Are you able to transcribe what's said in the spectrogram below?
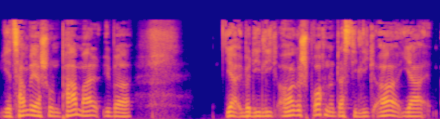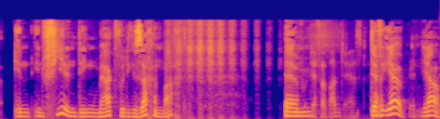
jetzt haben wir ja schon ein paar Mal über ja über die Ligue 1 gesprochen und dass die Ligue 1 ja in in vielen Dingen merkwürdige Sachen macht. Ähm, der Verband erst. Der, ja, ja.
